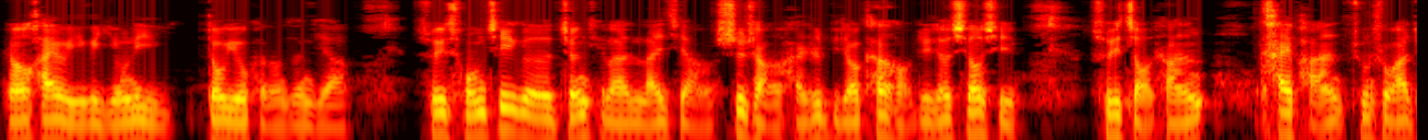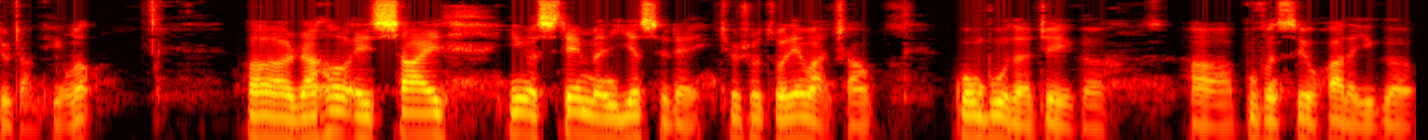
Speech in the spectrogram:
然后还有一个盈利。都有可能增加，所以从这个整体来来讲，市场还是比较看好这条消息，所以早盘开盘中石化就涨停了，呃，然后 a side in a statement yesterday，就是说昨天晚上公布的这个啊部分私有化的一个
